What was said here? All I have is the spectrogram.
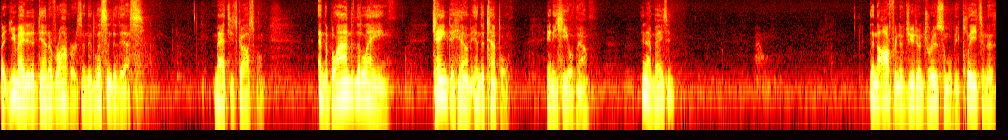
But you made it a den of robbers. And then listen to this. Matthew's gospel. And the blind and the lame came to him in the temple, and he healed them. Isn't that amazing? Then the offering of Judah and Jerusalem will be pleasing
